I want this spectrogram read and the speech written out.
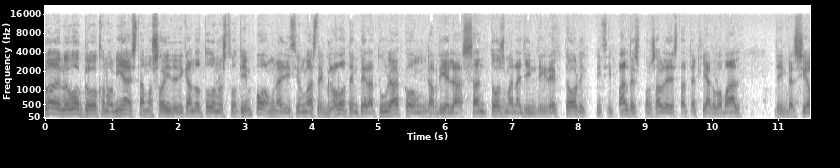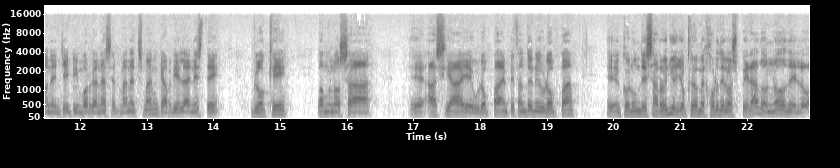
Hola de nuevo, Globo Economía. Estamos hoy dedicando todo nuestro tiempo a una edición más de Globo Temperatura con Gabriela Santos, Managing Director y principal responsable de estrategia global de inversión en JP Morgan Asset Management. Gabriela, en este bloque vámonos a eh, Asia Europa, empezando en Europa. Eh, con un desarrollo, yo creo, mejor de lo esperado, ¿no? De lo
